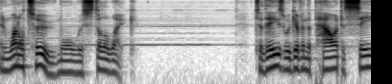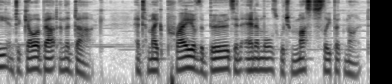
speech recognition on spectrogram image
and one or two more were still awake. To these were given the power to see and to go about in the dark, and to make prey of the birds and animals which must sleep at night.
